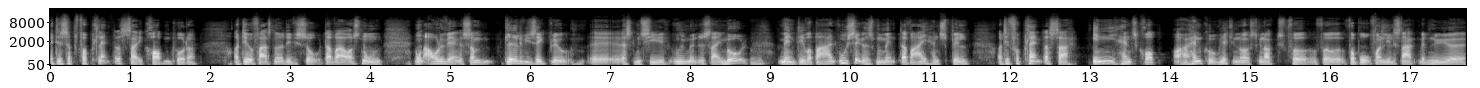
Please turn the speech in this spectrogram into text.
at det så forplanter sig i kroppen på dig. Og det er jo faktisk noget af det, vi så. Der var også nogle, nogle afleveringer, som glædeligvis ikke blev, øh, hvad skal man sige, udmyndtet sig i mål, mm. men det var bare en usikkerhedsmoment, der var i hans spil, og det forplanter sig inde i hans krop, og han kunne virkelig nok, nok få, få, få brug for en lille snak med den nye øh,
